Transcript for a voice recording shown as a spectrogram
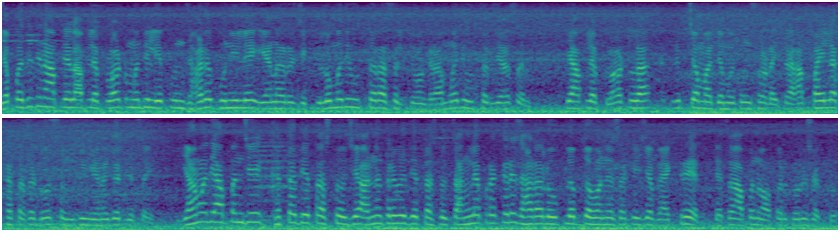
या पद्धतीनं आपल्याला आपल्या प्लॉटमधील एकूण झाडं गुणिले येणारं जे किलोमध्ये उत्तर असेल किंवा ग्राममध्ये उत्तर जे असेल ते आपल्या प्लॉटला ड्रिपच्या माध्यमातून सोडायचं. हा पहिला खताचा डोस समजून घेणं गरजेचं आहे. यामध्ये आपण जे खतं देत असतो जे अन्नद्रव्य देत असतो चांगल्या प्रकारे झाडाला उपलब्ध होण्यासाठी ज्या बॅक्टेरिया आहेत त्याचा आपण वापर करू शकतो.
